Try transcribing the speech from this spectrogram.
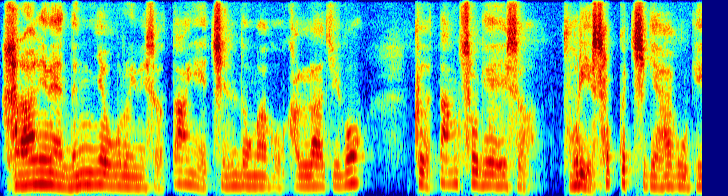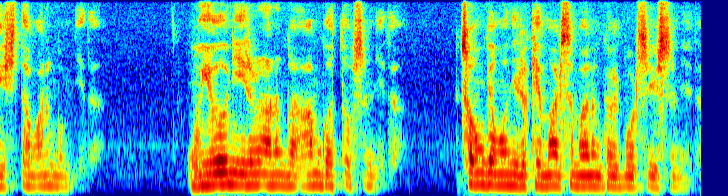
하나님의 능력으로 인해서 땅이 진동하고 갈라지고 그 땅 속에서 불이 솟구치게 하고 계시다고 하는 겁니다. 우연히 일어나는 건 아무것도 없습니다. 성경은 이렇게 말씀하는 걸 볼 수 있습니다.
